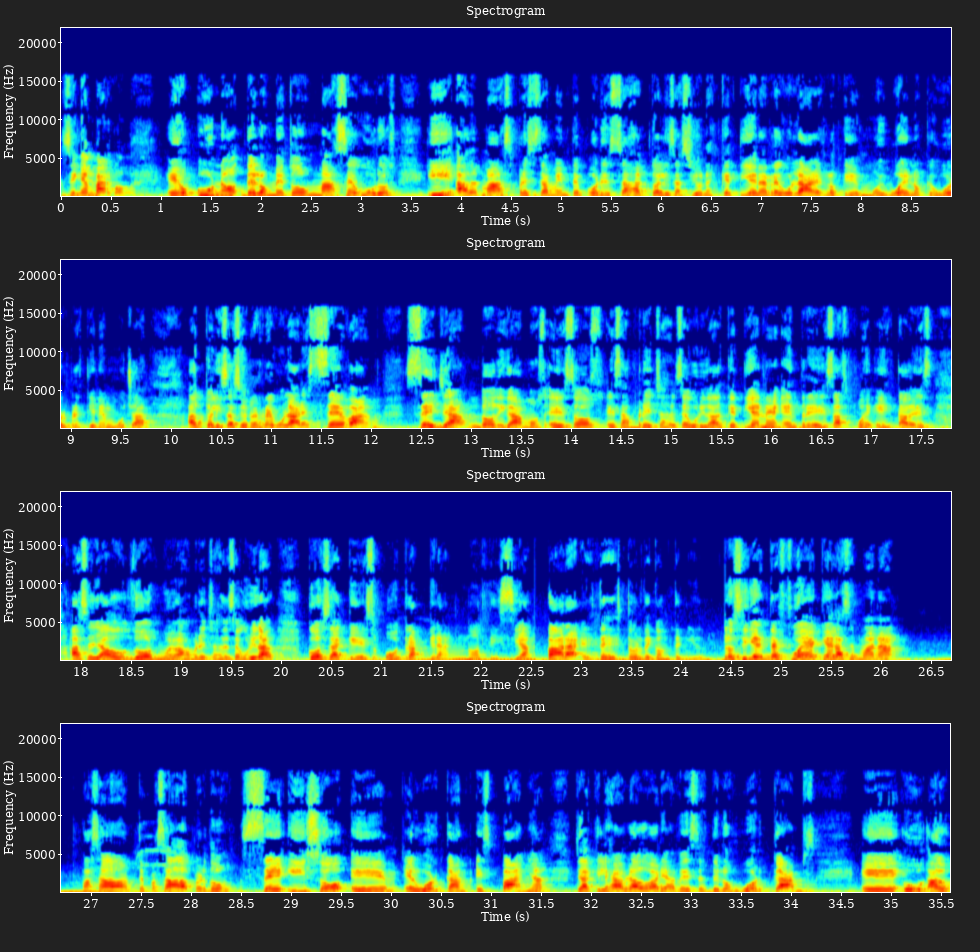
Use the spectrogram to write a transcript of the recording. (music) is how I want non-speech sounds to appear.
Sin embargo, es uno de los métodos más seguros y además precisamente por esas actualizaciones que tiene regulares, lo que es muy bueno, que WordPress tiene muchas actualizaciones regulares, se van sellando, digamos, esos, esas brechas de seguridad que tiene. Entre esas, pues esta vez ha sellado dos nuevas brechas de seguridad, cosa que es otra gran noticia para este gestor de contenido. Lo siguiente fue que la semana pasada, antepasada, perdón, se hizo eh, el WordCamp España. Ya aquí les he hablado varias veces de los WordCamps. Eh,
